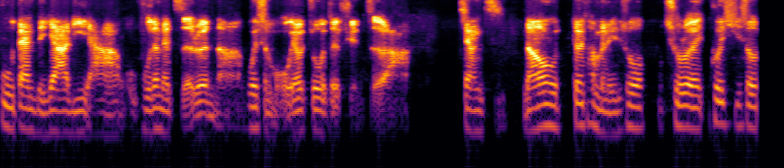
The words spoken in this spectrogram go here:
负担的压力啊，我负担的责任啊，为什么我要做这选择啊？这样子，然后对他们来说，除了会吸收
